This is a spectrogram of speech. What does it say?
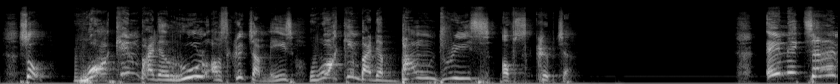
So, walking by the rule of scripture means walking by the boundaries of scripture. Anytime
